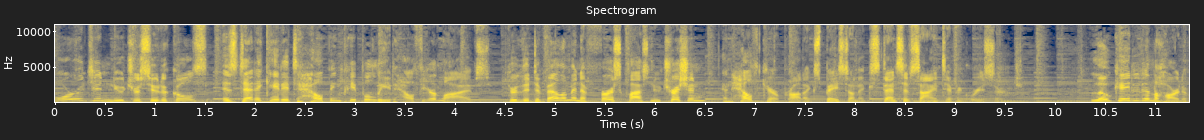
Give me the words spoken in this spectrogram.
Origen Nutraceuticals is dedicated to helping people lead healthier lives through the development of first class nutrition and healthcare products based on extensive scientific research. Located in the heart of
